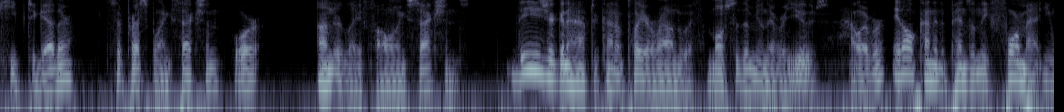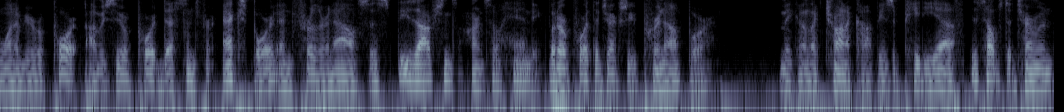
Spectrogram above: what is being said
keep together, suppress blank section, or underlay following sections. These you're going to have to kind of play around with. Most of them you'll never use. However, it all kind of depends on the format you want of your report. Obviously, a report destined for export and further analysis, these options aren't so handy. But a report that you actually print up or make an electronic copy as a PDF, this helps determine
